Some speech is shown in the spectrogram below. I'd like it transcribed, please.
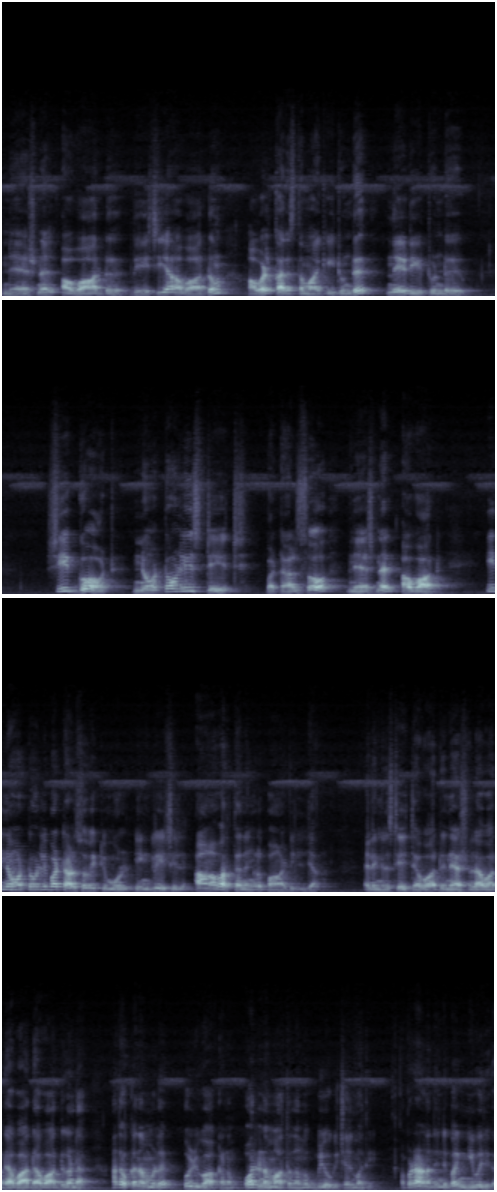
നാഷണൽ അവാർഡ് ദേശീയ അവാർഡും അവൾ കരസ്ഥമാക്കിയിട്ടുണ്ട് നേടിയിട്ടുണ്ട്. She got not only state but also national award ഈ നോട്ട് ഓൺലി ബട്ട് ആൾസോ വയ്ക്കുമ്പോൾ ഇംഗ്ലീഷിൽ ആവർത്തനങ്ങൾ പാടില്ല. അല്ലെങ്കിൽ state award national award award award കണ്ട അതൊക്കെ നമ്മൾ ഒഴിവാക്കണം. ഒരെണ്ണം മാത്രം നമ്മൾ ഉപയോഗിച്ചാൽ മതി. അപ്പോഴാണ് അതിന്റെ ഭംഗി വരിക.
